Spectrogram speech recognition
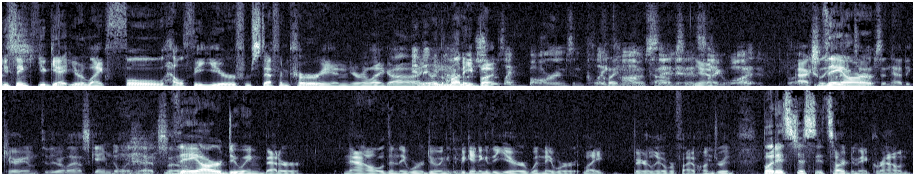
you think you get your like full healthy year from Stephen Curry, and you're like, ah, and you're in the money, good but shooters like Barnes and Clay, Klay Thompson, Thompson. and it's Yeah. like what? But Actually, They Klay are- Thompson had to carry him to their last game to win that. So they are doing better now than they were doing at the beginning of the year when they were like barely over 500. But it's just it's hard to make ground.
